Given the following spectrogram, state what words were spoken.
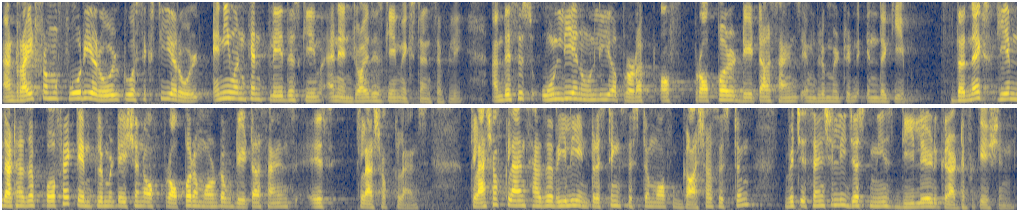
and right from a 4 year old to a 60 year old, anyone can play this game and enjoy this game extensively. And this is only and only a product of proper data science implemented in the game. The next game that has a perfect implementation of proper amount of data science is Clash of Clans. Clash of Clans has a really interesting system of gacha system, which essentially just means delayed gratification.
